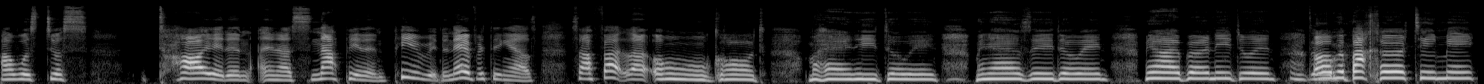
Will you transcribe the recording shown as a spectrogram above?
I was just tired and, and a snapping and period and everything else. So I felt like, oh God, my hair need doing, my nails need doing, my eyebrow need doing, oh uh, my back hurting me.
